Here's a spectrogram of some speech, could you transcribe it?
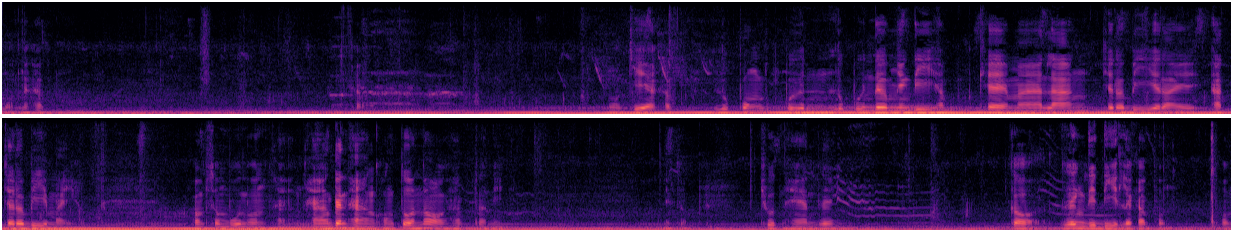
หมดแล้วครับครับ หัวเกียร์ครับ ลูกปงลูกปืน ลูกปืนเดิมยังดีครับ แค่มาล้างจระบีอะไรอัดจระบีใหม่ครับ ความสมบูรณ์ของหางหางเป็นหางของตัวนอกครับตอนนี้นี่ครับชุดแฮนด์เร่ง ก็เร่งดีๆเลยครับผมผม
